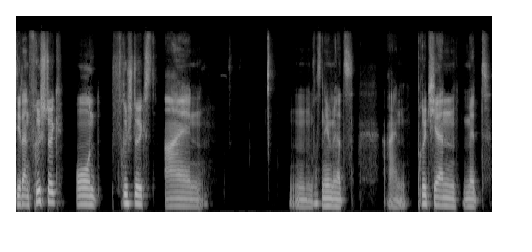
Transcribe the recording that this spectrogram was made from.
dir dein Frühstück und frühstückst ein, hm, was nehmen wir jetzt? Ein Brötchen mit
